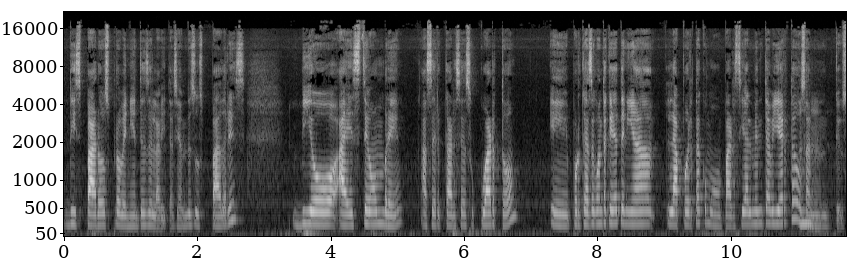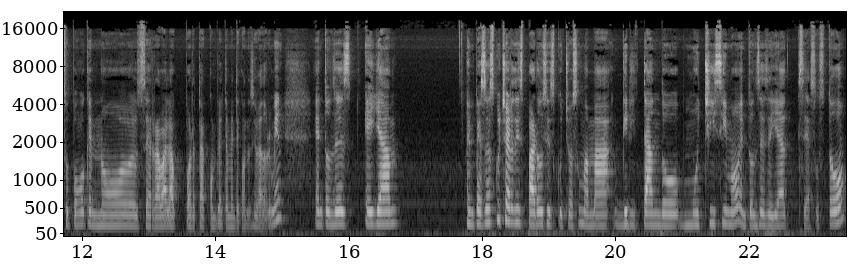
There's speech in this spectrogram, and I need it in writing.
disparos provenientes de la habitación de sus padres vio a este hombre acercarse a su cuarto eh, porque hace cuenta que ella tenía la puerta como parcialmente abierta, o sea, supongo que no cerraba la puerta completamente cuando se iba a dormir. Entonces ella empezó a escuchar disparos y escuchó a su mamá gritando muchísimo, entonces ella se asustó,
